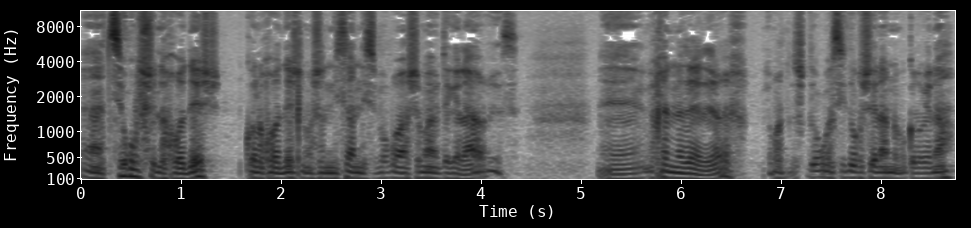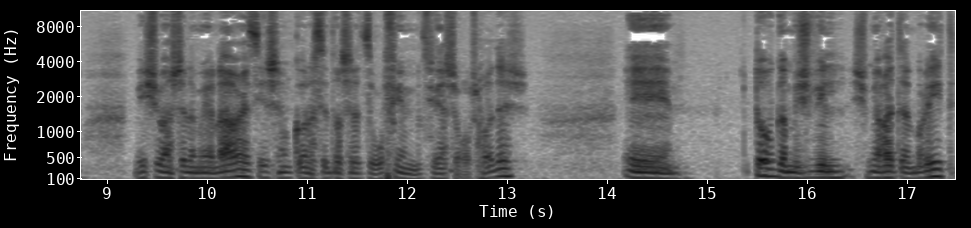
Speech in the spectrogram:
הצירוף של החודש, כל חודש, למשל ניסן נסמכו השמיים תגל הארץ, אה, וכן לזה הדרך, לראות שידור בסידור שלנו בכל רינה, בישועה של אמיר לארץ, יש שם כל הסדר של הצירופים בתפייה של ראש חודש. אה, טוב גם בשביל שמירת הברית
